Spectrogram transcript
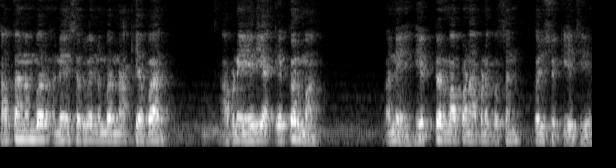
ખાતા નંબર અને સર્વે નંબર નાખ્યા બાદ આપણે એરિયા એકરમાં અને હેક્ટરમાં પણ આપણે પસંદ કરી શકીએ છીએ.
